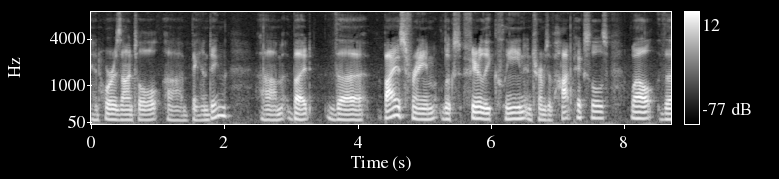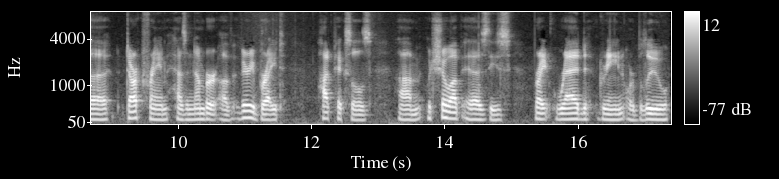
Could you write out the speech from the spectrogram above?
and horizontal uh, banding, um, but the bias frame looks fairly clean in terms of hot pixels, while the dark frame has a number of very bright hot pixels um, which show up as these bright red, green, or blue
